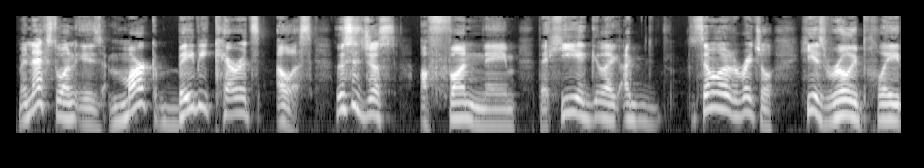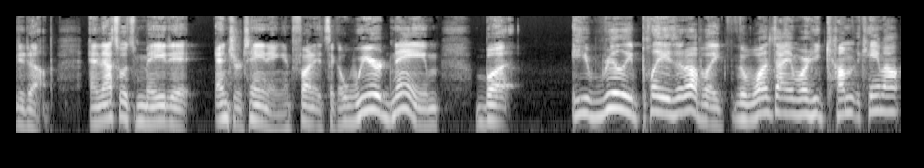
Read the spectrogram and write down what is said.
My next one is Mark Baby Carrots Ellis. This is just a fun name that he like a, similar to Rachel. He has really played it up, and that's what's made it entertaining and fun. It's like a weird name, but he really plays it up. Like the one time where he come came out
